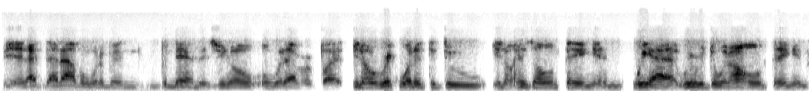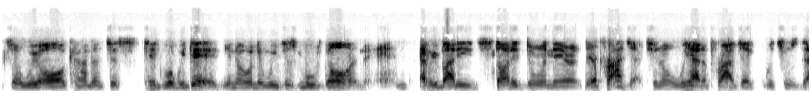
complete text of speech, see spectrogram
Yeah, that, that album would have been bananas, you know, or whatever. But you know, Rick wanted to do, you know, his own thing, and we had we were doing our own thing, and so we all kind of just did what we did, you know, and then we just moved on, and everybody started doing their their projects. You know, we had a project which was the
